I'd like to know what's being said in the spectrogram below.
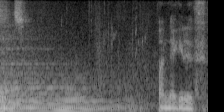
80% are negative.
